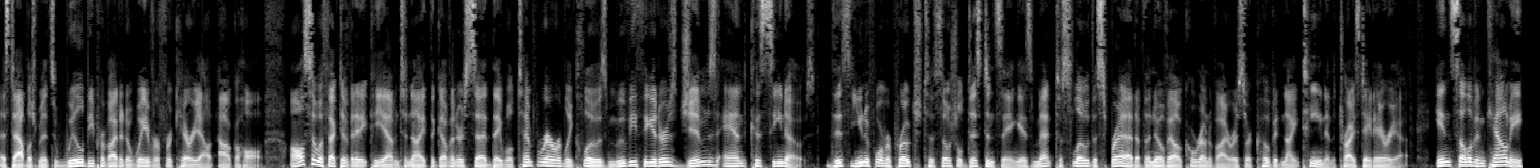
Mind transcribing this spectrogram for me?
Establishments will be provided a waiver for carry-out alcohol. Also effective at 8 p.m. tonight, the governor said they will temporarily close movie theaters, gyms, and casinos. This uniform approach to social distancing is meant to slow the spread of the novel coronavirus or COVID-19 in the tri-state area in Sullivan County.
